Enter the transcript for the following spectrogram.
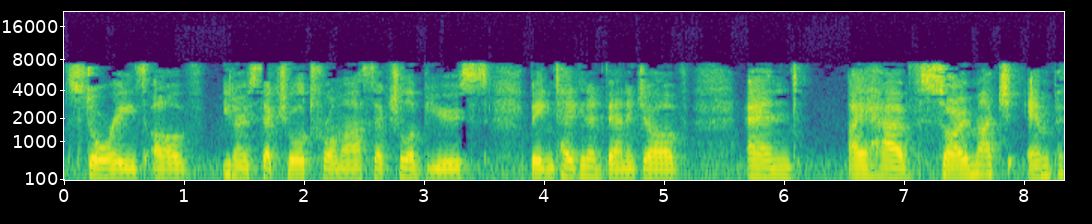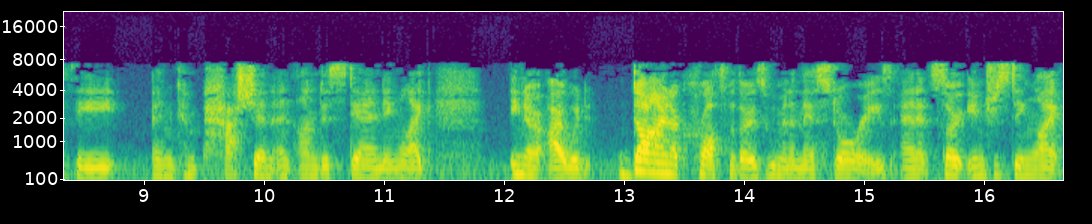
stories of, you know, sexual trauma, sexual abuse, being taken advantage of. And I have so much empathy and compassion and understanding. Like, you know, I would die on a cross for those women and their stories. And it's so interesting, like,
